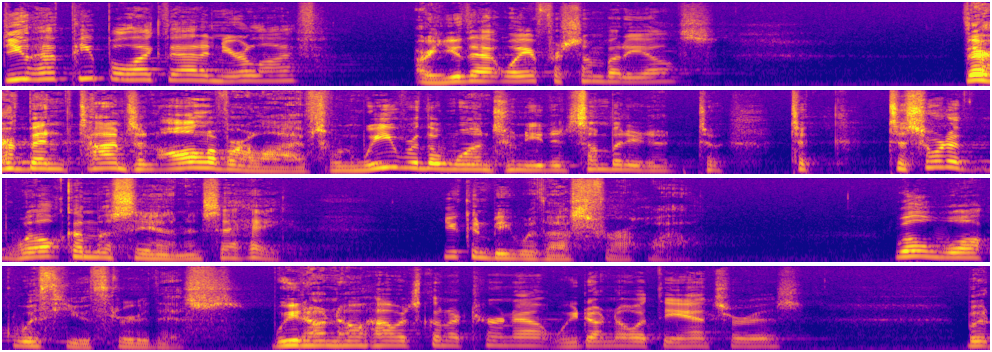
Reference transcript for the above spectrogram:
Do you have people like that in your life? Are you that way for somebody else? There have been times in all of our lives when we were the ones who needed somebody to, to, to, to sort of welcome us in and say, hey, you can be with us for a while. We'll walk with you through this. We don't know how it's going to turn out. We don't know what the answer is. But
